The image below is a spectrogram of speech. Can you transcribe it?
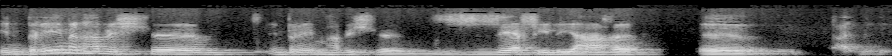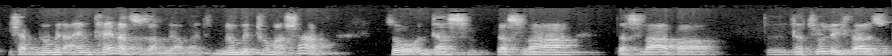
in Bremen habe ich, äh, in Bremen habe ich äh, sehr viele Jahre, äh, ich habe nur mit einem Trainer zusammengearbeitet, nur mit Thomas Schaaf. So, und das, das war, das war aber, äh, natürlich war es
